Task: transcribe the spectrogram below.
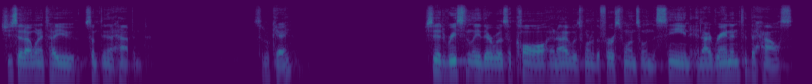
She said, I want to tell you something that happened. I said, Okay. She said, recently there was a call, and I was one of the first ones on the scene, and I ran into the house,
